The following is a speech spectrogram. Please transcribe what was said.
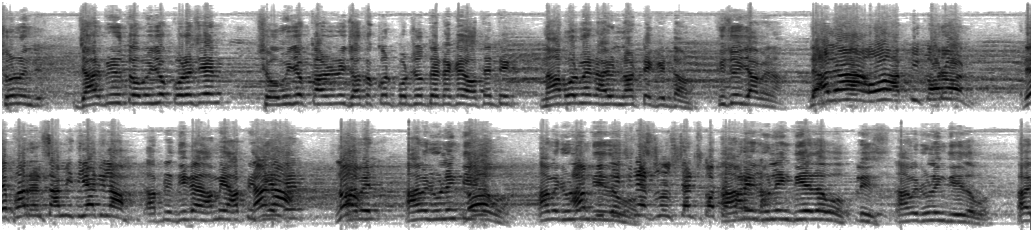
শুনুন যে- যার বিরুদ্ধে অভিযোগ করেছেন সে অভিযোগ কারণে যতক্ষণ পর্যন্ত এটাকে অথেন্টিক না বলবেন I will not take it down কিছুই যাবে না। দাদা ও আপনি করুন। রেফারেন্স আমি দিয়ে দিলাম। আপনি দিঘা আমি আপনি দিয়েছেন আমি রুলিং দিয়ে দেবো। আমি রুলিং দিয়ে দেবো। আমি রুলিং দিয়ে দেবো প্লিজ আমি রুলিং দিয়ে দেবো। আমি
